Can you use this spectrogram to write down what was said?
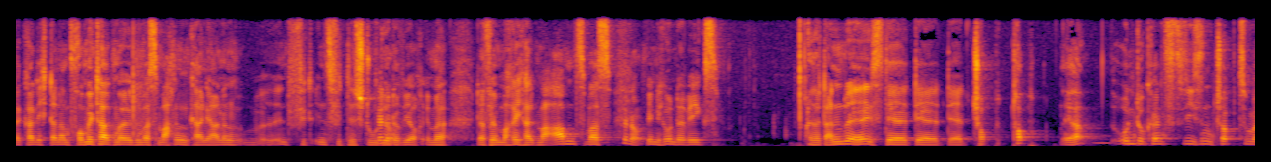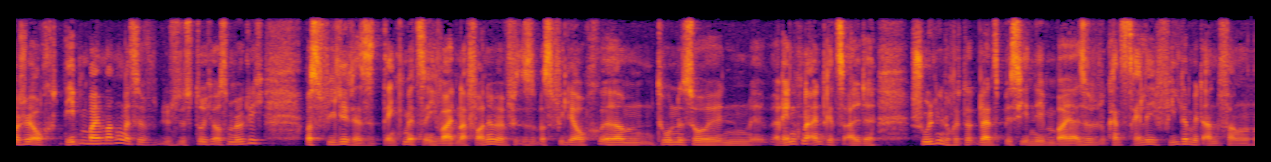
da kann ich dann am Vormittag mal irgendwas machen, keine Ahnung, ins Fitnessstudio genau. oder wie auch immer. Dafür mache ich halt mal abends was, genau. bin ich unterwegs. Also dann äh, ist der, der, der Job top. Ja, und du könntest diesen Job zum Beispiel auch nebenbei machen, also das ist durchaus möglich. Was viele, das denken wir jetzt nicht weit nach vorne, was viele auch ähm, tun, ist so in Renteneintrittsalter, schulen noch ein kleines bisschen nebenbei. Also du kannst relativ viel damit anfangen.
